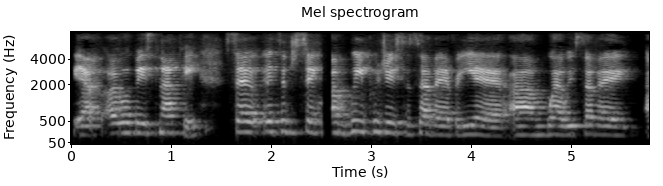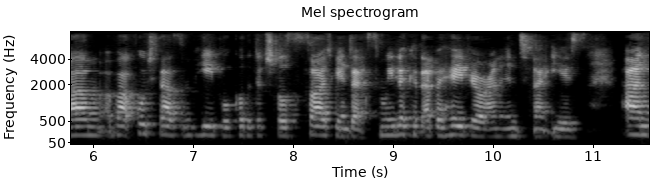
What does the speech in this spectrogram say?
Yeah, I will be snappy. So it's interesting. Um, we produce a survey every year um, where we survey um, about 40,000 people called the Digital Society Index, and we look at their behaviour and internet use. And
